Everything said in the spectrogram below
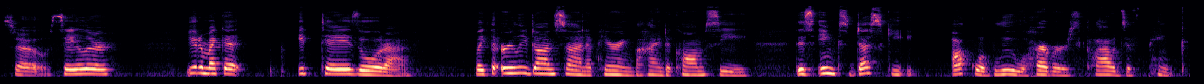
So, Sailor Yurameku Itezora. Like the early dawn sun appearing behind a calm sea, this ink's dusky aqua blue harbors clouds of pink.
